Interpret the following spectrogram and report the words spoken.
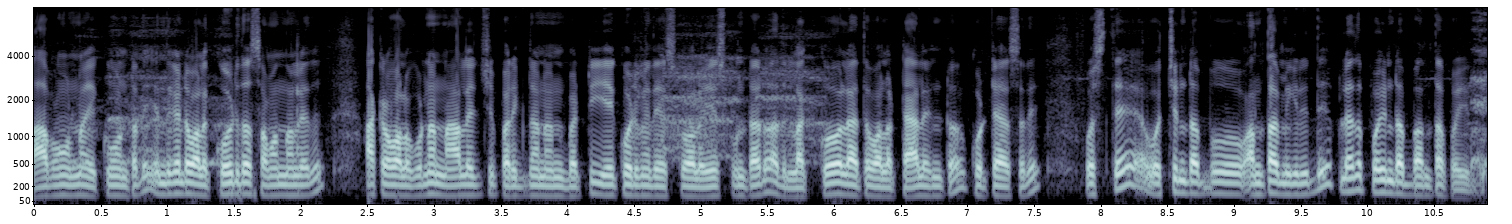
లాభం ఉన్న ఎక్కువ ఉంటుంది. ఎందుకంటే వాళ్ళ కోడితో సంబంధం లేదు. అక్కడ వాళ్ళకు ఉన్న నాలెడ్జ్ పరిజ్ఞానాన్ని బట్టి ఏ కోడి మీద వేసుకోవాలో వేసుకుంటారు. అది లక్కో లేకపోతే వాళ్ళ టాలెంటో కొట్టేస్తుంది. వస్తే వచ్చిన డబ్బు అంతా మిగిలిద్ది లేదా పోయిన డబ్బు అంతా పోయింది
